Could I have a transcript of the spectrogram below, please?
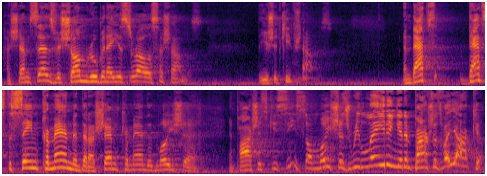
Hashem says, V'shamru b'nei Yisrael es HaShabbos. That you should keep Shabbos. And that's, that's the same commandment that Hashem commanded Moshe in Parshas Kisisa. Moshe is relating it in Parshas Vayakhel.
